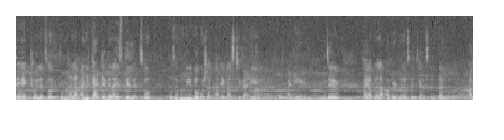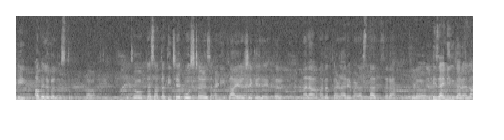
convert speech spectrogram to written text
ते एक ठेवलं सो तुम्हाला आणि कॅटेगराईज केलं आहे सो तसं तुम्ही बघू शकता एकाच ठिकाणी आणि म्हणजे काही आपल्याला आवडलं असेल काय असेल तर आम्ही अवेलेबल असतो त्या बाबतीत. सो प्लस आता तिचे पोस्टर्स आणि फ्लायर्स जे केले तर मला मदत करणारे पण असतात जरा थोडं डिझायनिंग करायला.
